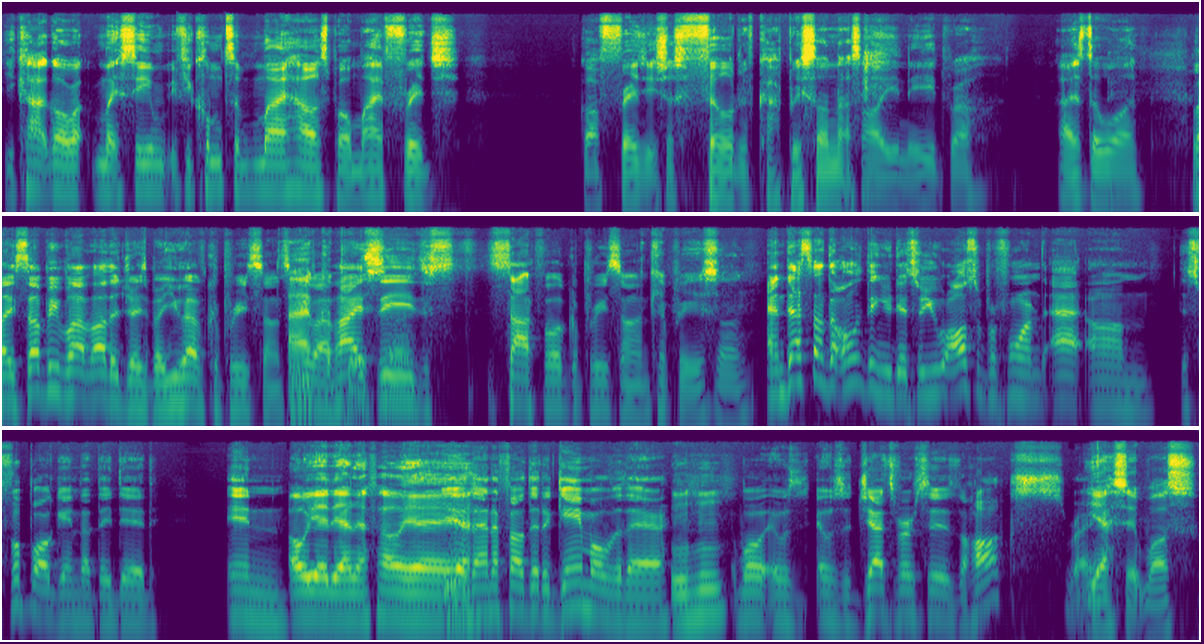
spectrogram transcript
you can't go might see if you come to my house, bro. My fridge got a fridge. It's just filled with Capri Sun. That's all you need, bro. That is the one. like some people have other drinks, but you have Capri Sun. Some I have people have Capri High C, just stock full of Capri Sun. Capri Sun. And that's not the only thing you did. So you also performed at um this football game that they did in Oh yeah, the NFL. Yeah, yeah, yeah. the NFL did a game over there. mm-hmm. Well, it was it was the Jets versus the Hawks, right? Yes, it was.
